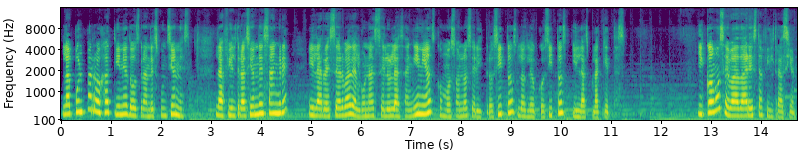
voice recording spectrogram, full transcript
La pulpa roja tiene dos grandes funciones, la filtración de sangre y la reserva de algunas células sanguíneas como son los eritrocitos, los leucocitos y las plaquetas. ¿Y cómo se va a dar esta filtración?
